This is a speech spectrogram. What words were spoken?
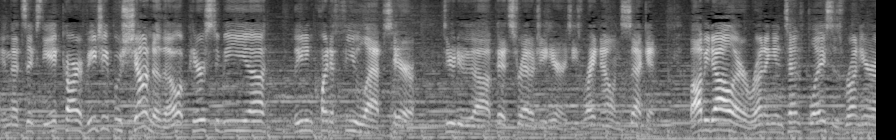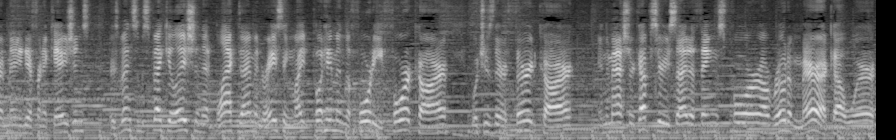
in that 68 car. Vijay Pushanda, though, appears to be uh, leading quite a few laps here due to uh, pit strategy here, as he's right now in second. Bobby Dollar running in 10th place has run here on many different occasions. There's been some speculation that Black Diamond Racing might put him in the 44 car, which is their third car, in the Master Cup Series side of things for uh, Road America, where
